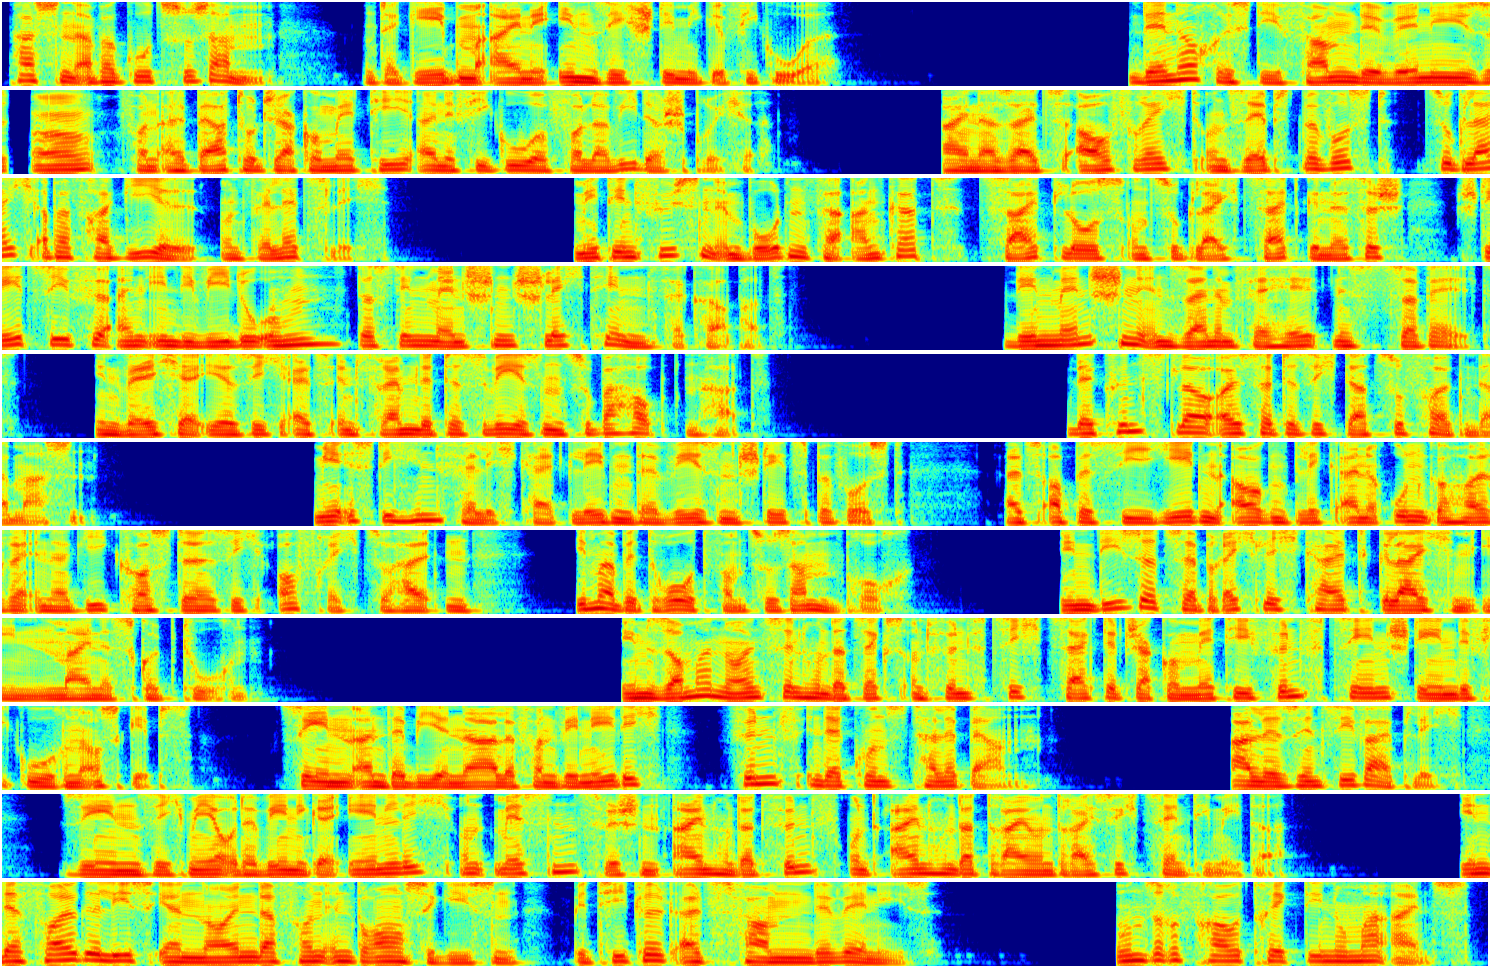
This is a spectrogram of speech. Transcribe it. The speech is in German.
passen aber gut zusammen und ergeben eine in sich stimmige Figur. Dennoch ist die Femme de Venise 1 von Alberto Giacometti eine Figur voller Widersprüche. Einerseits aufrecht und selbstbewusst, zugleich aber fragil und verletzlich. Mit den Füßen im Boden verankert, zeitlos und zugleich zeitgenössisch, steht sie für ein Individuum, das den Menschen schlechthin verkörpert. Den Menschen in seinem Verhältnis zur Welt, in welcher er sich als entfremdetes Wesen zu behaupten hat. Der Künstler äußerte sich dazu folgendermaßen. Mir ist die Hinfälligkeit lebender Wesen stets bewusst, als ob es sie jeden Augenblick eine ungeheure Energie koste, sich aufrecht zu halten, immer bedroht vom Zusammenbruch. In dieser Zerbrechlichkeit gleichen ihnen meine Skulpturen. Im Sommer 1956 zeigte Giacometti 15 stehende Figuren aus Gips, zehn an der Biennale von Venedig, fünf in der Kunsthalle Bern. Alle sind sie weiblich, sehen sich mehr oder weniger ähnlich und messen zwischen 105 und 133 Zentimeter. In der Folge ließ er neun davon in Bronze gießen, betitelt als Femme de Venise. Unsere Frau trägt die Nummer 1.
